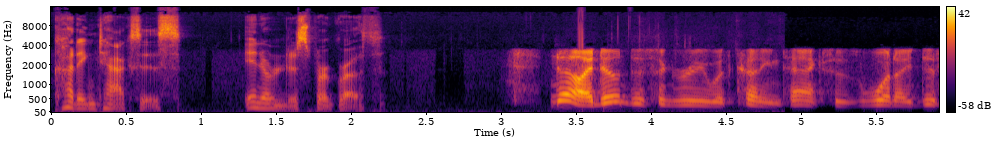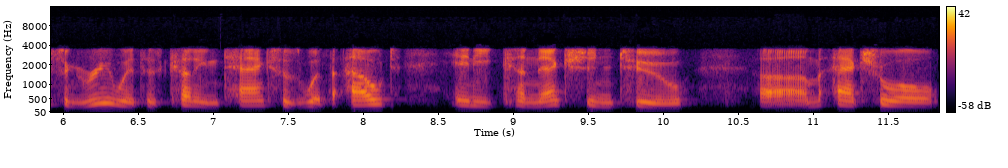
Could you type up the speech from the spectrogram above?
cutting taxes in order to spur growth? No, I don't disagree with cutting taxes. What I disagree with is cutting taxes without any connection to um, actual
